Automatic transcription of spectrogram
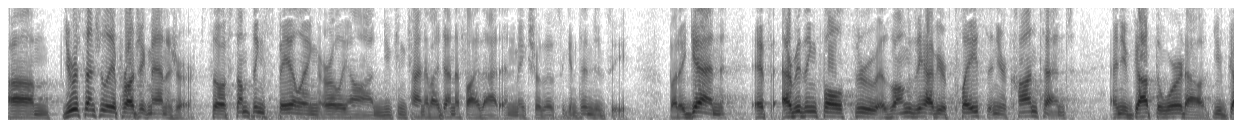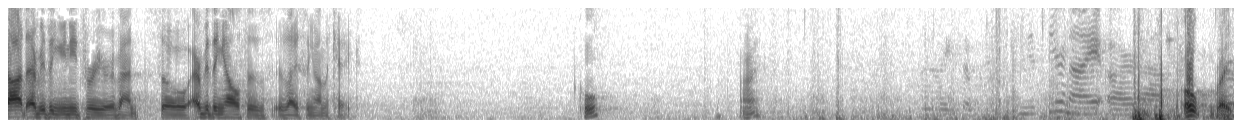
um, you're essentially a project manager. So if something's failing early on, you can kind of identify that and make sure there's a contingency. But again, if everything falls through, as long as you have your place and your content and you've got the word out, you've got everything you need for your event. So everything else is, is icing on the cake. Cool? All right. All right, so and I are. Um, oh, right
